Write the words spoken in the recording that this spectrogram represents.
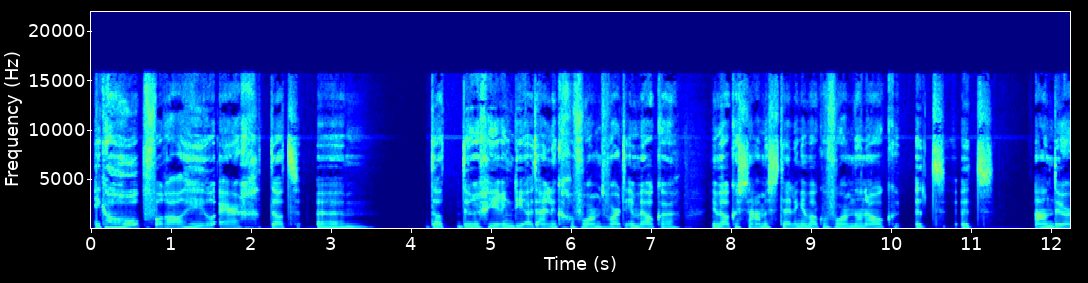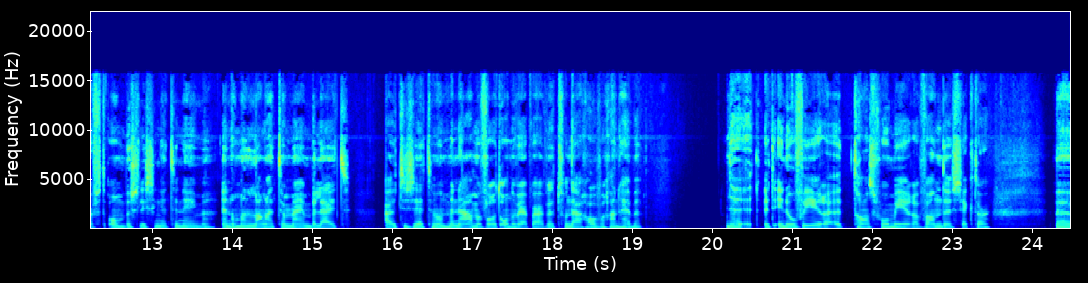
Ik hoop vooral heel erg dat, um, dat de regering die uiteindelijk gevormd wordt, in welke, in welke samenstelling, in welke vorm dan ook, het, het aandurft om beslissingen te nemen en om een lange termijn beleid uit te zetten. Want met name voor het onderwerp waar we het vandaag over gaan hebben, de, het innoveren, het transformeren van de sector. Uh,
